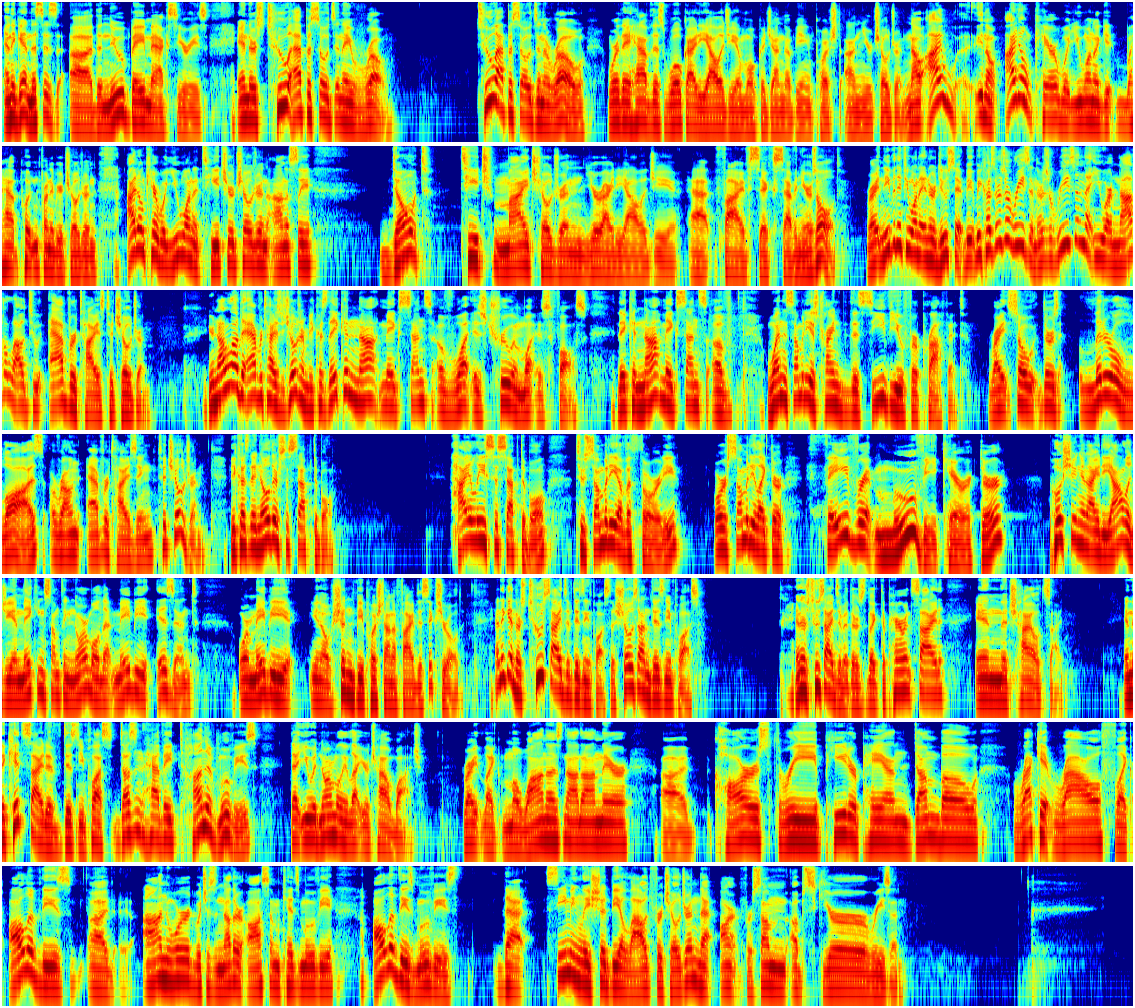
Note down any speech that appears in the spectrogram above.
And again, this is uh, the new Baymax series, and there's two episodes in a row. Two episodes in a row where they have this woke ideology and woke agenda being pushed on your children. Now, I, you know, I don't care what you want to get have put in front of your children. I don't care what you want to teach your children. Honestly, don't teach my children your ideology at five, six, seven years old. Right. And even if you want to introduce it, because there's a reason, there's a reason that you are not allowed to advertise to children. You're not allowed to advertise to children because they cannot make sense of what is true and what is false. They cannot make sense of when somebody is trying to deceive you for profit, right? So there's literal laws around advertising to children because they know they're susceptible, highly susceptible to somebody of authority or somebody like their favorite movie character pushing an ideology and making something normal that maybe isn't or maybe you know, shouldn't be pushed on a five to six year old. And again, there's two sides of Disney Plus. The show's on Disney And there's two sides of it. There's like the parent side and the child side. And the kid side of Disney Plus doesn't have a ton of movies that you would normally let your child watch, right? Like Moana's not on there, uh, Cars 3, Peter Pan, Dumbo, Wreck It Ralph, like all of these, uh, Onward, which is another awesome kids movie, all of these movies that seemingly should be allowed for children that aren't for some obscure reason.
